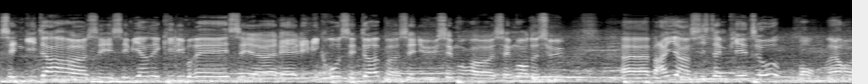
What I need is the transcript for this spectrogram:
C'est une guitare, c'est bien équilibré, les, les micros c'est top, c'est du Seymour, dessus. Pareil, il y a un système piezo. Bon, alors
